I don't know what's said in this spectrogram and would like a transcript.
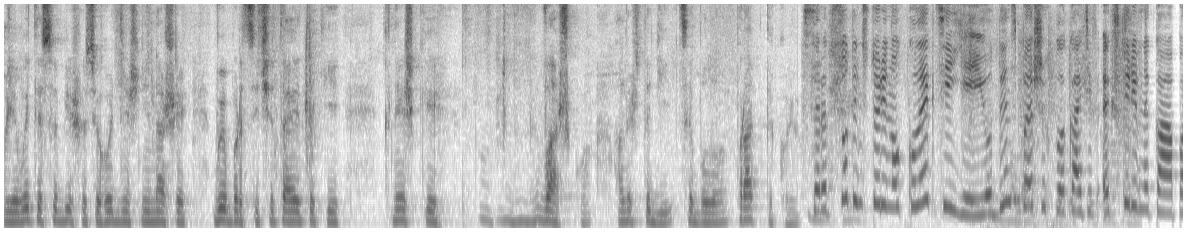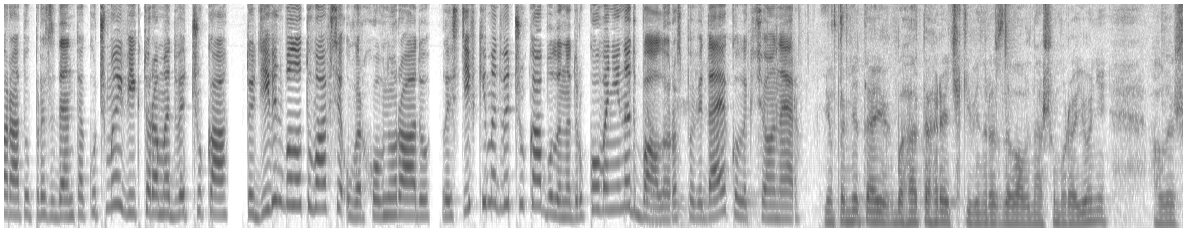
Уявити собі, що сьогоднішні наші виборці читають такі книжки важко, але ж тоді це було практикою. Серед сотень сторінок колекції є і один з перших плакатів екс-керівника апарату президента Кучми Віктора Медведчука. Тоді він балотувався у Верховну Раду. Листівки Медведчука були надруковані недбало, розповідає колекціонер. Я пам'ятаю, як багато гречки він роздавав в нашому районі, але ж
